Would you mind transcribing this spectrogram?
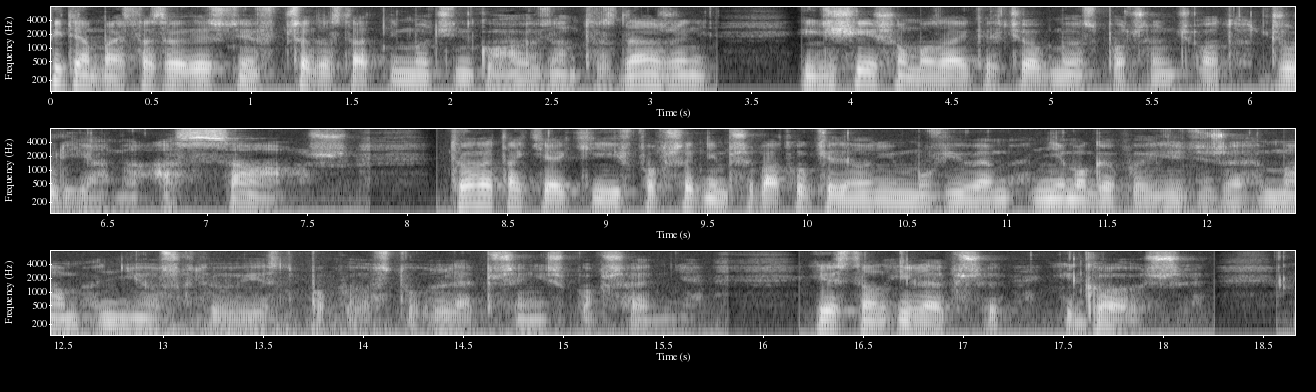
Witam Państwa serdecznie w przedostatnim odcinku Horyzontu Zdarzeń i dzisiejszą mozaikę chciałbym rozpocząć od Juliana Assange. Trochę tak jak i w poprzednim przypadku, kiedy o nim mówiłem, nie mogę powiedzieć, że mam news, który jest po prostu lepszy niż poprzednie. Jest on i lepszy, i gorszy.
